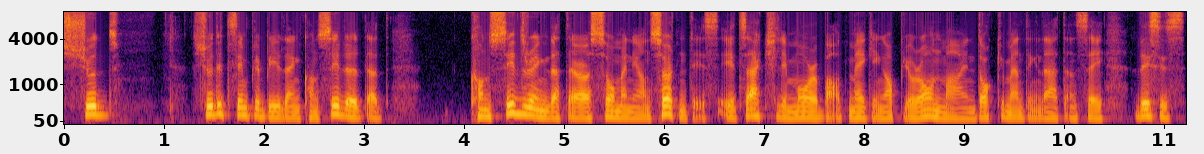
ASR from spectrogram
should should it simply be then considered that considering that there are so many uncertainties, it's actually more about making up your own mind, documenting that, and say this is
